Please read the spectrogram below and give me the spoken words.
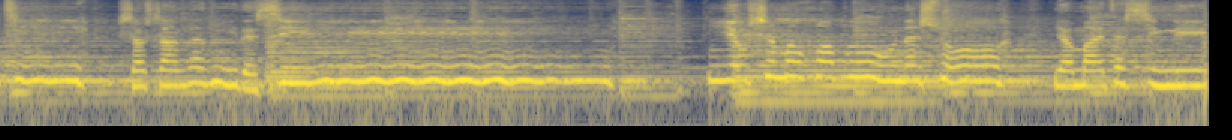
击，烧伤了你的心。有什么话不能说，要埋在心里。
